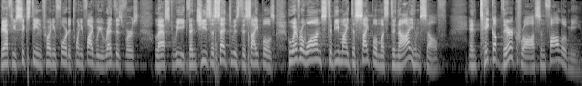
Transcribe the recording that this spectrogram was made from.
Matthew 16, 24 to 25, we read this verse last week. Then Jesus said to his disciples, Whoever wants to be my disciple must deny himself and take up their cross and follow me.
